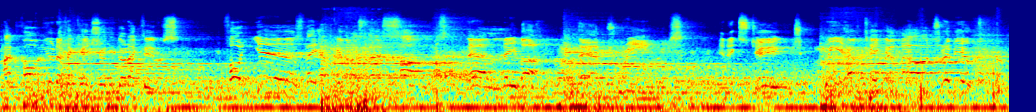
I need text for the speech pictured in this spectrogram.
platform unification directives. For years they have given us their songs, their labor, their dreams. In exchange, we have taken our tribute,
